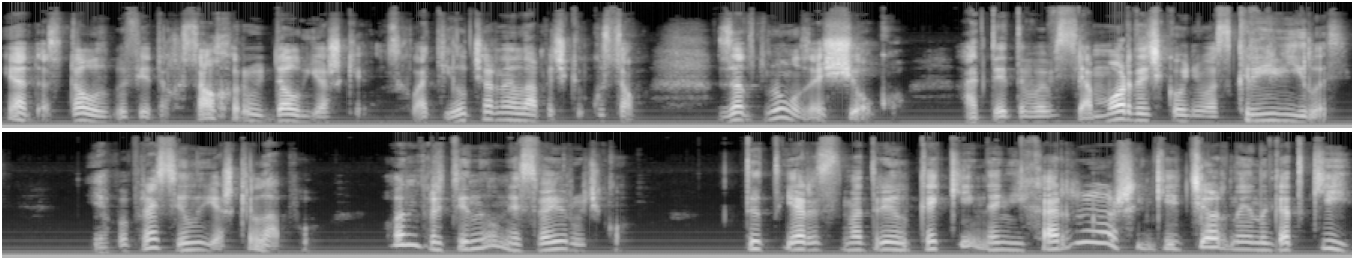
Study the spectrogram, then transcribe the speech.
Я достал из буфета сахару и дал Яшке. Схватил черной лапочкой кусок, заткнул за щеку. От этого вся мордочка у него скривилась. Я попросил у Яшки лапу. Он протянул мне свою ручку. Тут я рассмотрел, какие на ней хорошенькие черные ноготки,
